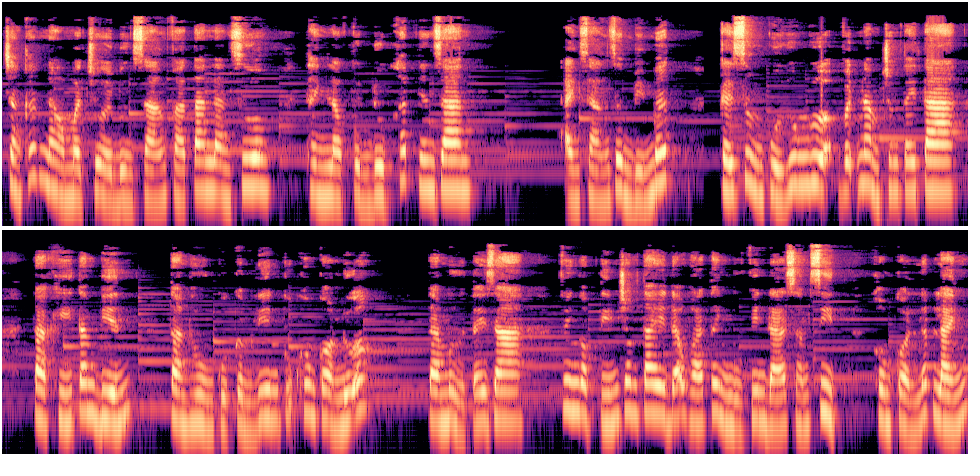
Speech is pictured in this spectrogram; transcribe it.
Chẳng khác nào mặt trời bừng sáng phá tan làn sương, thành lọc vẩn đục khắp nhân gian. Ánh sáng dần biến mất, cái sừng của hương ngựa vẫn nằm trong tay ta. Tà khí tan biến, tàn hồn của cẩm liên cũng không còn nữa. Ta mở tay ra viên ngọc tím trong tay đã hóa thành một viên đá xám xịt, không còn lấp lánh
